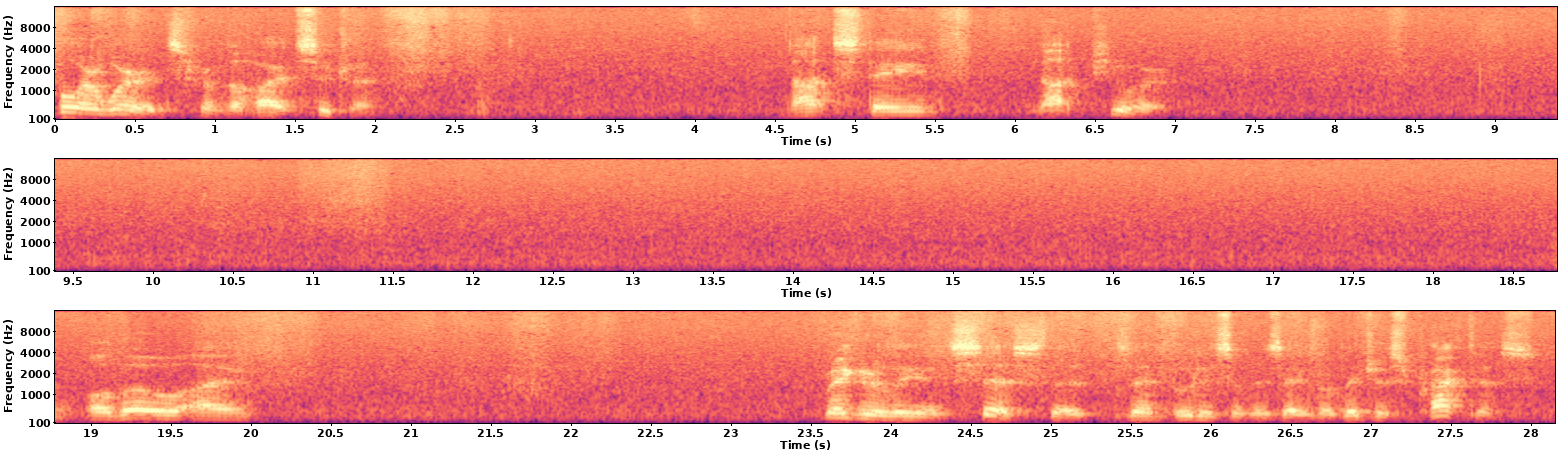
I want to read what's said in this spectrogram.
four words from the Heart Sutra not stained, not pure. Although I regularly insist that Zen Buddhism is a religious practice,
